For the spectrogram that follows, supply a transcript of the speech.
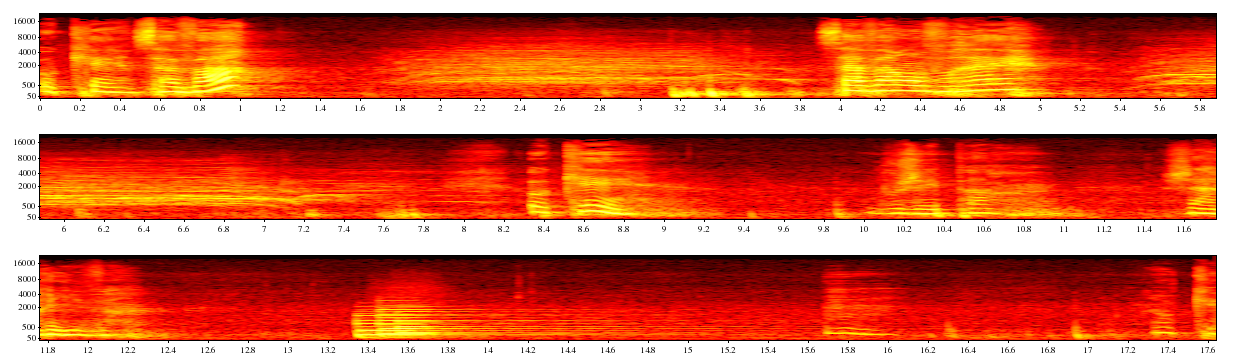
Ok, ça va? Ça va en vrai? Ok, bougez pas, j'arrive. Ok.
